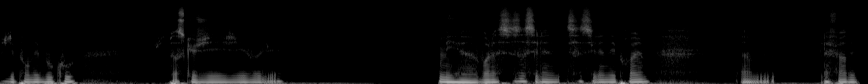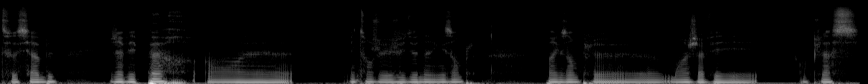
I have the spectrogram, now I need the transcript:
je dépendais beaucoup, juste parce que j'ai évolué. Mais euh, voilà, ça, c'est l'un des problèmes. Euh, L'affaire d'être sociable. J'avais peur en, mettons, je, je vais donner un exemple. Par exemple, moi j'avais en classe,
